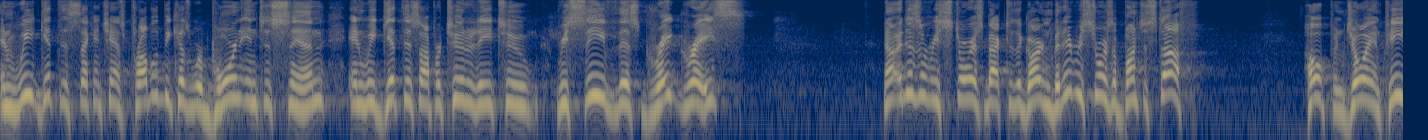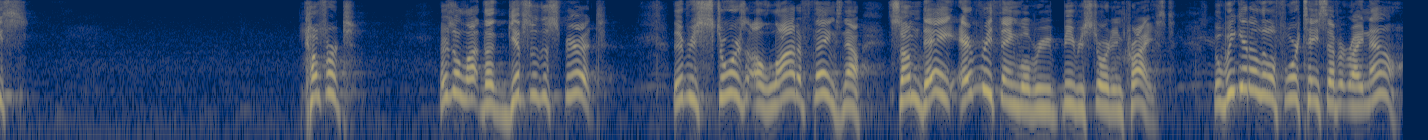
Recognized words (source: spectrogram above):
And we get this second chance probably because we're born into sin and we get this opportunity to receive this great grace. Now, it doesn't restore us back to the garden, but it restores a bunch of stuff hope and joy and peace, comfort. There's a lot, the gifts of the Spirit. It restores a lot of things. Now, someday everything will re- be restored in Christ, but we get a little foretaste of it right now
